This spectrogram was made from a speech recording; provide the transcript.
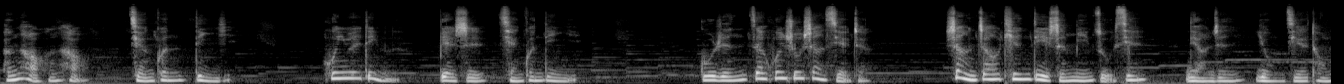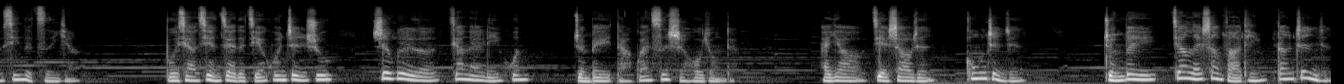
很好，很好，乾坤定矣。”婚约定了，便是乾坤定矣。古人在婚书上写着：“上招天地神明祖先。”两人永结同心的字样，不像现在的结婚证书是为了将来离婚、准备打官司时候用的，还要介绍人、公证人，准备将来上法庭当证人。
